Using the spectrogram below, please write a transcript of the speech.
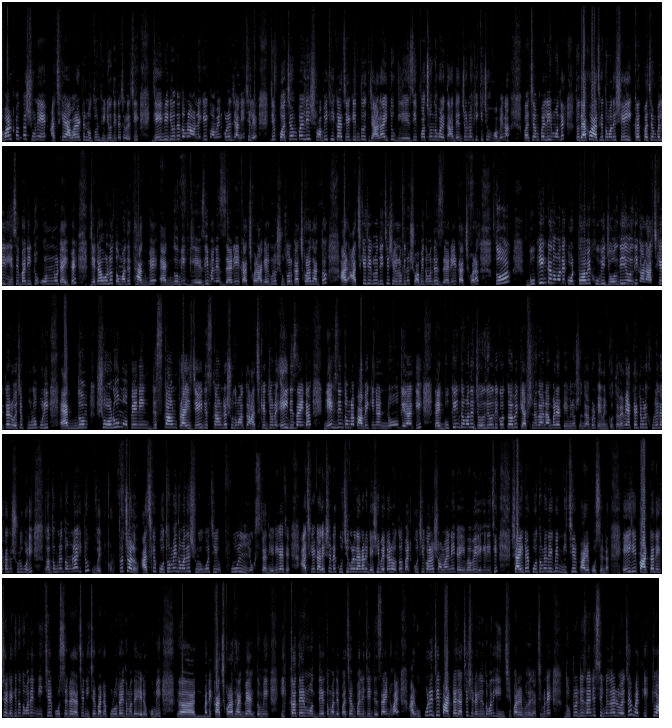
সবার কথা শুনে আজকে আবার একটা নতুন ভিডিও দিতে চলেছি। যেই ভিডিওতে তোমরা অনেকেই কমেন্ট করে জানিয়েছিলে যে পচমপাল্লি সবই ঠিক আছে, কিন্তু যারা একটু গ্লেজি পছন্দ করে তাদের জন্য কি কিছু হবে না পচমপাল্লির মধ্যে? তো দেখো, আজকে তোমাদের সেই ইক্কাত পচমপাল্লি নিয়েছি বাট একটু অন্য টাইপের যেটা হলো তোমাদের থাকবে একদমই গ্লেজি মানে জারির কাজ করা। আগেরগুলো সুতোর কাজ করা থাকতো, আর আজকে যেগুলো দিচ্ছি সেগুলো কিন্তু সবই তোমাদের জারির কাজ করা। তো বুকিংটা তোমাদের করতে হবে খুবই জলদি জলদি, কারণ আজকেরটা রয়েছে পুরোপুরি একদম শোরুম ওপেনিং ডিসকাউন্ট প্রাইস যেই ডিসকাউন্টটা শুধুমাত্র আজকের জন্য, এই ডিজাইনটা নেক্সট দিন তোমরা পাবে কিনা নো গ্যারান্টি তাই বুকিং তোমাদের জলদি জলদি করতে হবে ক্যাপশনে দেওয়া নাম্বার আর পেমেন্ট অপশন দেওয়ার পর পেমেন্ট করতে হবে। আমি একটা একটা করে খুলে দেখাতে শুরু করি, ততক্ষণে তোমরা একটু ওয়েট করো। তো চলো, আজকে প্রথমেই তোমাদের শুরু করছি ফুল লুকসটা দিয়ে, ঠিক আছে? আজকের কালেকশনটা কুচি করে দেখালে বেশি বেটার হতো বাট কুচি করার সময় নেই, তাই এইভাবেই রেখে দিচ্ছি শাড়িটার প্রথমে দেখবে নিচের পাড়ে পোস্টেনটা এই যে পার্টটা দেখছ, এটা কিন্তু তোমাদের নিচের পোস্টেনটা যাচ্ছে নিচের পাটটা পুরোটাই তোমাদের এরকমই মানে কাজ করা থাকবে, একদমই ইক্কাতের মধ্যে তোমাদের পাচাম্পালি যে ডিজাইন হয়, আর উপরে যে পার্টটা যাচ্ছে, সেটা কিন্তু তোমাদের ইঞ্চি পাড়ের মধ্যে যাচ্ছে। মানে দুটো ডিজাইনই সিমিলার রয়েছে বাট একটু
